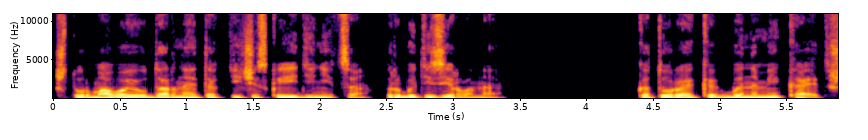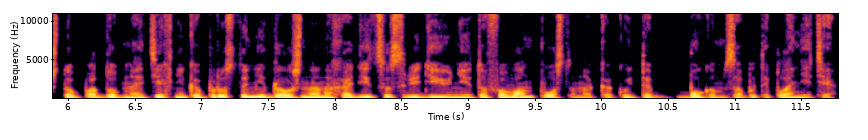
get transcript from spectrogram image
Штурмовая ударная тактическая единица, роботизированная, которая как бы намекает, что подобная техника просто не должна находиться среди юнитов аванпоста на какой-то богом забытой планете.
